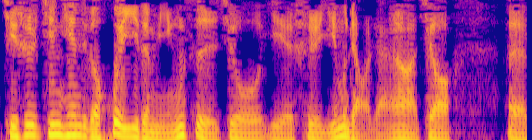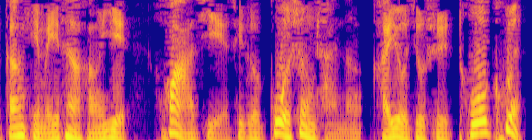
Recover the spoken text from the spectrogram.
其实今天这个会议的名字就也是一目了然啊，叫呃钢铁煤炭行业化解这个过剩产能，还有就是脱困。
